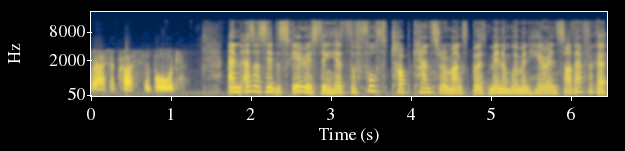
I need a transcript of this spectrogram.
right across the board. And as I said, the scariest thing here, it's the fourth top cancer amongst both men and women here in South Africa.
